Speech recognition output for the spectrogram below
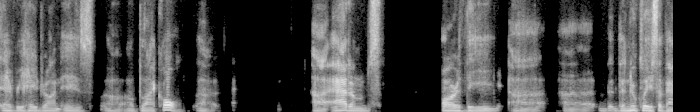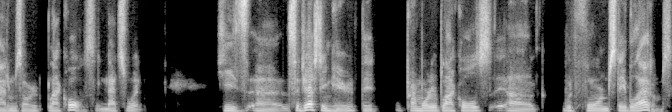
every hadron is uh, a black hole. Uh, uh, atoms are the, uh, the, the nucleus of atoms are black holes, and that's what he's suggesting here that primordial black holes would form stable atoms.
